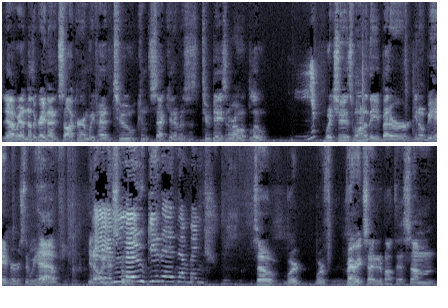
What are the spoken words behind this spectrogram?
yeah, we had another great night at soccer, and we've had two consecutive, this is two days in a row of blue, Yep. which is one of the better, you know, behaviors that we have, you know, in this school. Logan Elementary. So we're we're very excited about this. Um,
